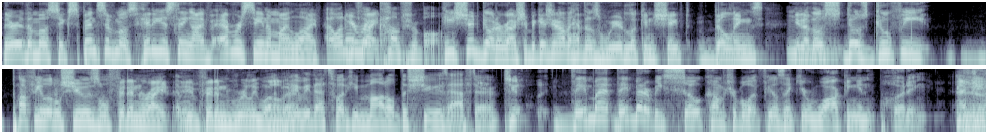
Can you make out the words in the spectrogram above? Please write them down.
They're the most expensive, most hideous thing I've ever seen in my life. I wonder You're if they're right. comfortable. He should go to Russia because you know how they have those weird looking shaped buildings. You know those Mm-hmm. those goofy, puffy little shoes will fit in right, fit in really well there. Maybe that's what he modeled the shoes after. Dude, they might, they better be so comfortable it feels like you're walking in pudding. I mean,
